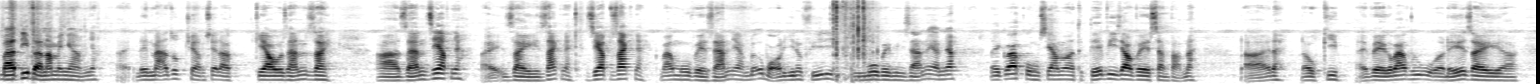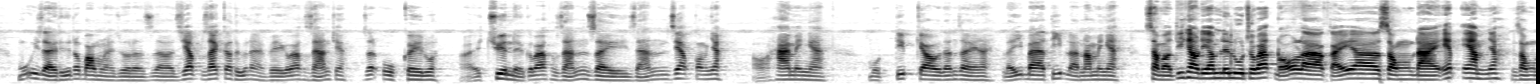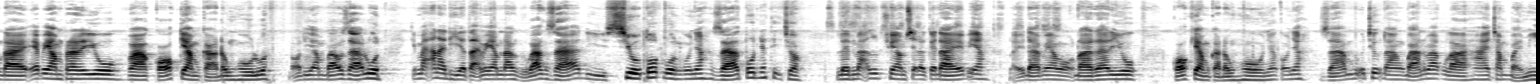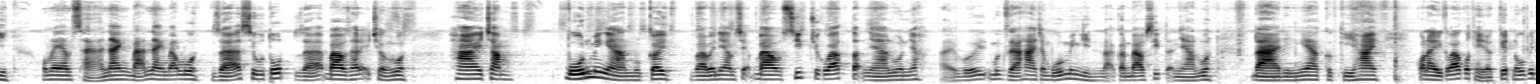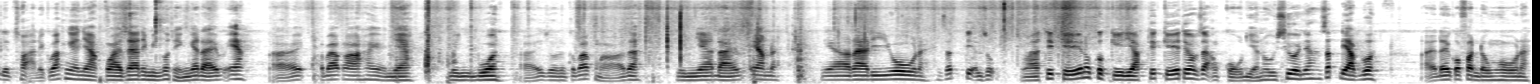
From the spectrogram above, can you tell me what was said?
Ba tip là 50 ngàn nhá. Đấy, lên mã giúp cho em sẽ là keo dán dày. À, dán dép nhá. Đấy, giày rách này dép rách này. Các bác mua về dán em đỡ bỏ đi nó phí đi. Mình mua về mình dán cho em nhá đây các bác cùng xem à, thực tế video về sản phẩm này. Đấy đây đầu kim. Đấy, về các bác ví dụ đế giày à, mũi giày thứ nó bong này rồi là dép rách các thứ này về các bác dán cho em. Rất ok luôn. Đấy, chuyên để các bác dán giày dán dép con nhá. Đó 20 ngàn. Một tip keo dán giày này lấy 3 tip là 50 ngàn. Sản phẩm tiếp theo thì em lên luôn cho bác đó là cái à, dòng đài FM nhá. Dòng đài FM radio và có kèm cả đồng hồ luôn. Đó thì em báo giá luôn. Cái mã này thì hiện tại em đang gửi bác giá thì siêu tốt luôn cô nhá giá tốt nhất thị trường lên mã giúp cho em sẽ là cái đài FM đấy đài FM hoặc đài radio có kèm cả đồng hồ nhá các nhá. Giá bữa trước đang bán bác là 270 000 hôm nay em xả nhanh bán nhanh bác luôn. Giá siêu tốt giá bao giá thị trường luôn. 240 ngàn một cây. Và bên em sẽ bao ship cho các bác tận nhà luôn nhá. Đấy, với mức giá 240 nghìn lại còn bao ship tận nhà luôn đài thì nghe cực kỳ hay. Con này các bác có thể là kết nối với điện thoại để các bác nghe nhạc ngoài ra thì mình có thể nghe đài FM đấy các bác à, hay ở nhà mình buồn. Đấy rồi các bác mở ra mình nghe đài FM này nghe radio này rất tiện dụng. Và thiết kế nó cực kỳ đẹp thiết kế theo dạng cổ điển hồi xưa nhá rất đẹp luôn. Đấy, đây có phần đồng hồ này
